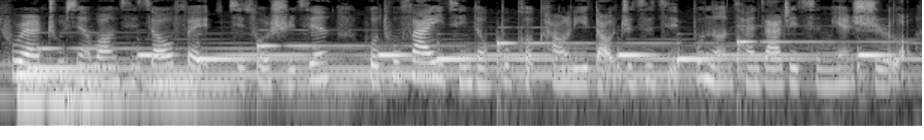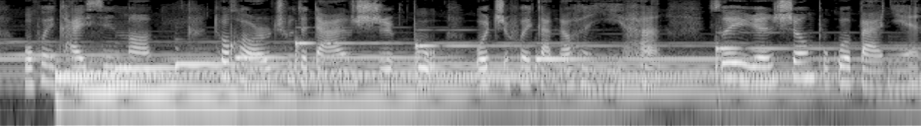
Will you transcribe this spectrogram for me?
突然出现忘记交费、记错时间或突发疫情等不可抗力，导致自己不能参加这次面试了，我会开心吗？脱口而出的答案是不，我只会感到很遗憾。所以人生不过百年，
